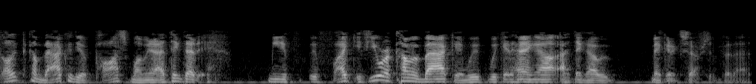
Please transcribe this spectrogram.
I'd like to come back with you if possible. I mean, I think that. I mean, if if I if you were coming back and we we could hang out, I think I would make an exception for that.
